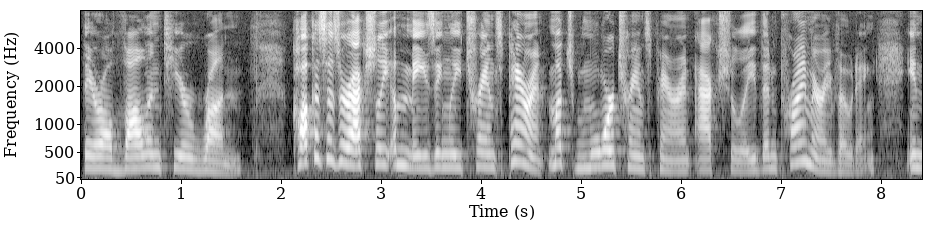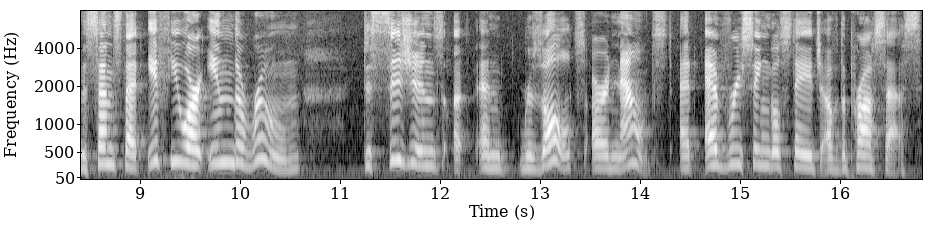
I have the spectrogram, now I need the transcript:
They are all volunteer run. Caucuses are actually amazingly transparent, much more transparent actually than primary voting, in the sense that if you are in the room, decisions uh, and results are announced at every single stage of the process.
